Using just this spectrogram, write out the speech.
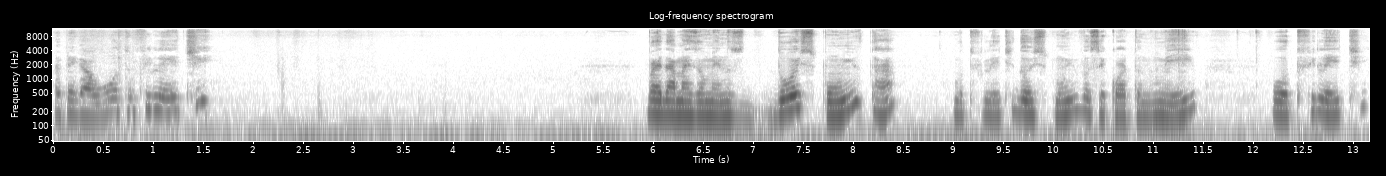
Vai pegar o outro filete. Vai dar mais ou menos dois punhos, tá? Outro filete, dois punhos, você corta no meio, o outro filete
